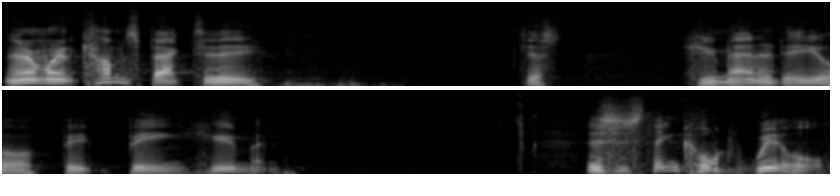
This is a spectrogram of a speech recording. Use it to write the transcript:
Now, when it comes back to just humanity or be, being human, there's this thing called will.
